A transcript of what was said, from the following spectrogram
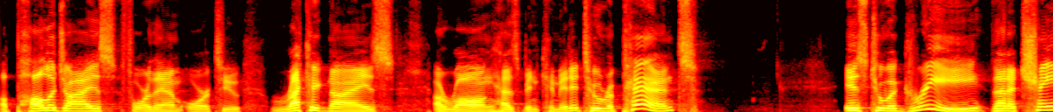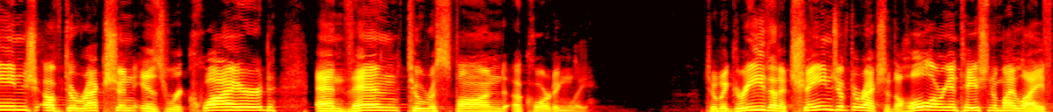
apologize for them or to recognize a wrong has been committed. To repent is to agree that a change of direction is required and then to respond accordingly to agree that a change of direction, the whole orientation of my life,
